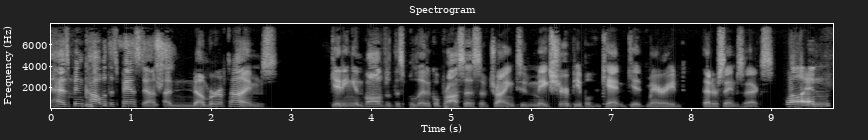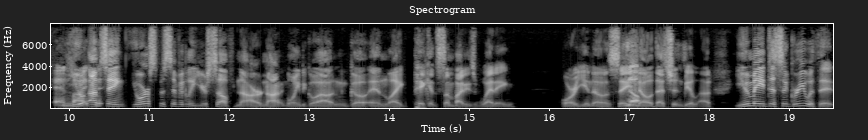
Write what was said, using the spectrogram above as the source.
has been mm. caught with its pants down a number of times getting involved with this political process of trying to make sure people can't get married that are same sex. well, and, and You- my, I'm thi- saying you're specifically yourself not, are not going to go out and go and like picket somebody's wedding or you know say No. no. that shouldn't be allowed. You may disagree with it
